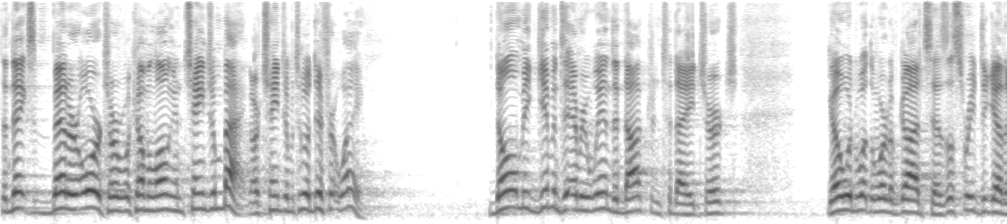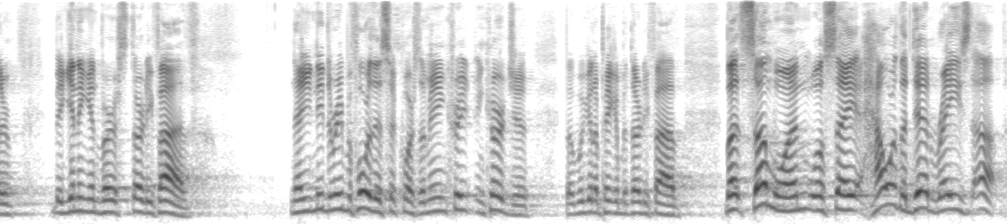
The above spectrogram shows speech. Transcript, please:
the next better orator will come along and change them back or change them to a different way. Don't be given to every wind and doctrine today, church. Go with what the Word of God says. Let's read together, beginning in verse 35. Now, you need to read before this, of course. Let me encourage you, but we're going to pick up at 35. But someone will say, How are the dead raised up?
